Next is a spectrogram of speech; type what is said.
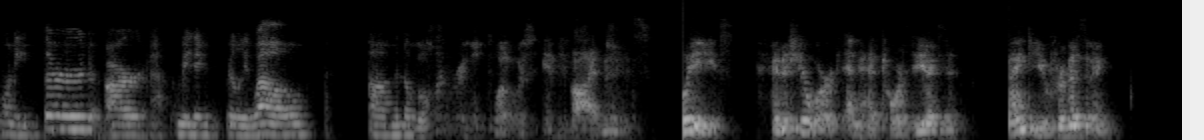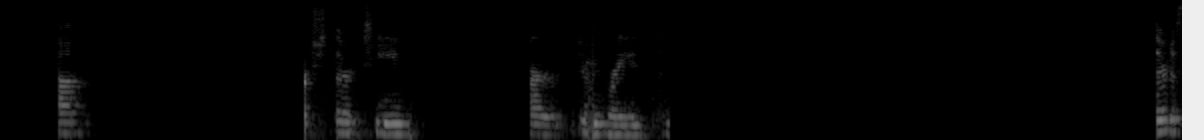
twenty-third are acclimating really well. Um, and The the, library will close in five minutes. Please finish your work and head towards the exit. Thank you for visiting. uh, March thirteenth are doing great. They're just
